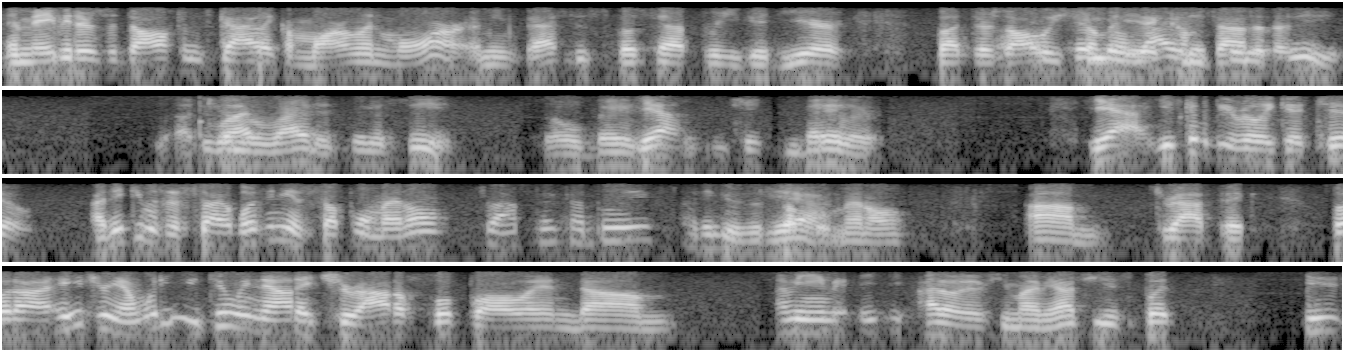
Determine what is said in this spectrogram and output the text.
and maybe there's a Dolphins guy like a Marlon Moore. I mean, Best is supposed to have a pretty good year, but there's always somebody that comes out of the Kimber what? Wright at Tennessee. The old Baylor. Yeah. Baylor. Yeah, he's going to be really good too. I think he was a wasn't he a supplemental draft pick? I believe. I think he was a Yeah. supplemental um, draft pick. But uh, Adrian, what are you doing now that you're out of football? And um, I mean, I don't know if you mind me asking this, but is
